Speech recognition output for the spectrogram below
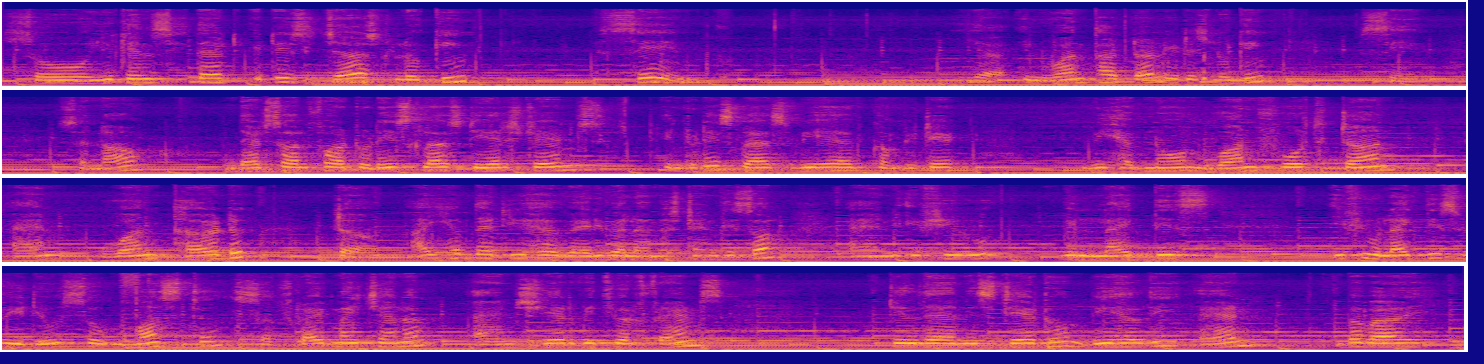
So you can see that it is just looking same. Yeah in one third turn it is looking same. So now that's all for today's class dear students. In today's class we have completed we have known one fourth turn and one third turn uh, i hope that you have very well understand this all. And if you will like this if you like this video so must subscribe my channel and share with your friends. Till then stay at home be healthy and bye bye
